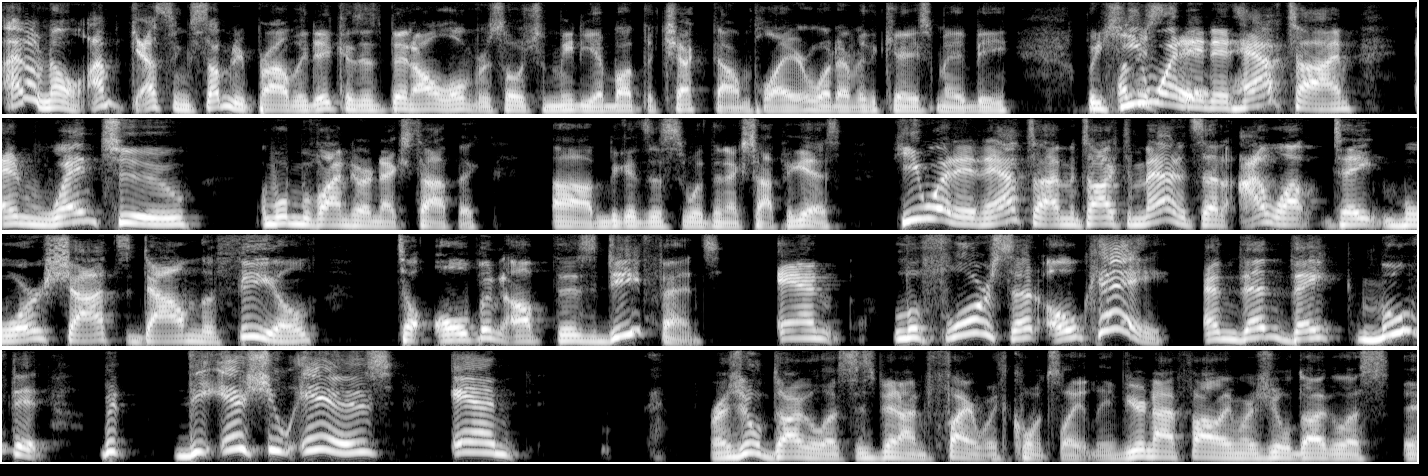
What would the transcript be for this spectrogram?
I don't know. I'm guessing somebody probably did because it's been all over social media about the check down play or whatever the case may be. But he went saying. in at halftime and went to, and we'll move on to our next topic um, because this is what the next topic is. He went in at halftime and talked to Matt and said, I want to take more shots down the field to open up this defense. And LaFleur said, okay. And then they moved it. But the issue is, and Rasul Douglas has been on fire with quotes lately. If you're not following Rasul Douglas, uh,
